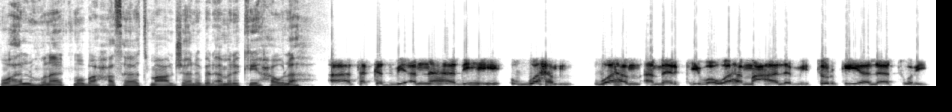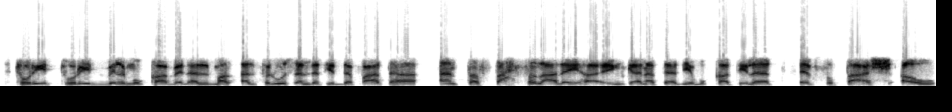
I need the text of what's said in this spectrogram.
وهل هناك مباحثات مع الجانب الأمريكي حولها؟ أعتقد بأن هذه وهم وهم أمريكي ووهم عالمي. تركيا لا تريد. تريد تريد بالمقابل الفلوس التي دفعتها أن تستحصل عليها إن كانت هذه مقاتلات إف 16 أو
